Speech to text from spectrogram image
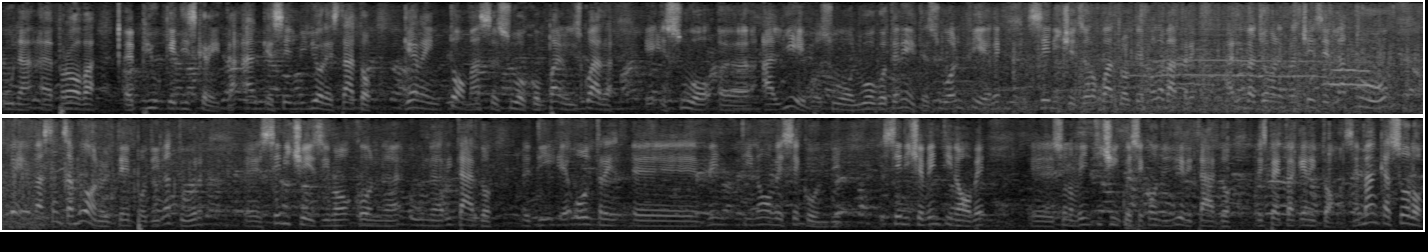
una eh, prova più che discreta, anche se il migliore è stato Geraint Thomas, suo compagno di squadra e suo eh, allievo, suo luogotenente, suo alfiere, 16.04 il tempo da battere, arriva il giovane francese Latour, è abbastanza buono il tempo di Latour, eh, sedicesimo con un ritardo di eh, oltre 29 secondi, 16.29 eh, sono 25 secondi di ritardo rispetto a Geraint Thomas. E manca solo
